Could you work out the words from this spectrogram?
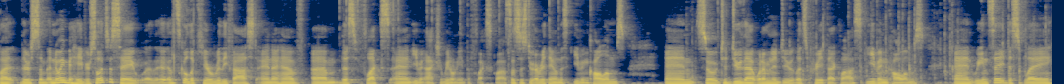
but there's some annoying behavior. So let's just say, uh, let's go look here really fast. And I have um, this flex and even, actually we don't need the flex class. Let's just do everything on this even columns. And so to do that, what I'm gonna do, let's create that class, even columns. And we can say display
